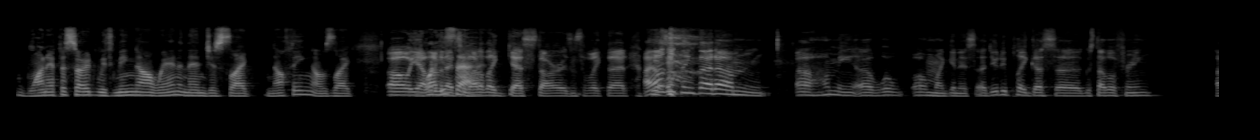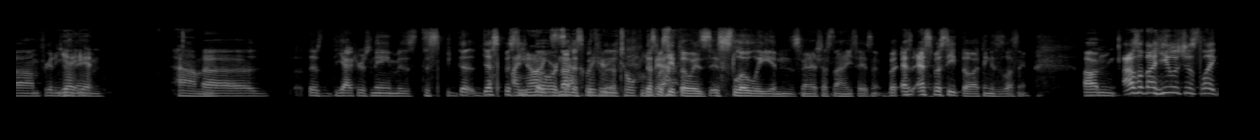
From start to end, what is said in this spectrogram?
one episode with ming na wen and then just like nothing i was like Oh yeah, a lot of that, a lot of like guest stars and stuff like that. I Yeah. also think that um uh homie uh well, oh my goodness uh dude who played Gus uh, Gustavo Fring um forgetting Yeah, his yeah. name um uh there's the actor's name is Des- De- Despacito know or not exactly who Despacito you're talking about Despacito is is slowly in Spanish that's not how you say it but Es- Espacito I think is his last name. Um I also thought he was just like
